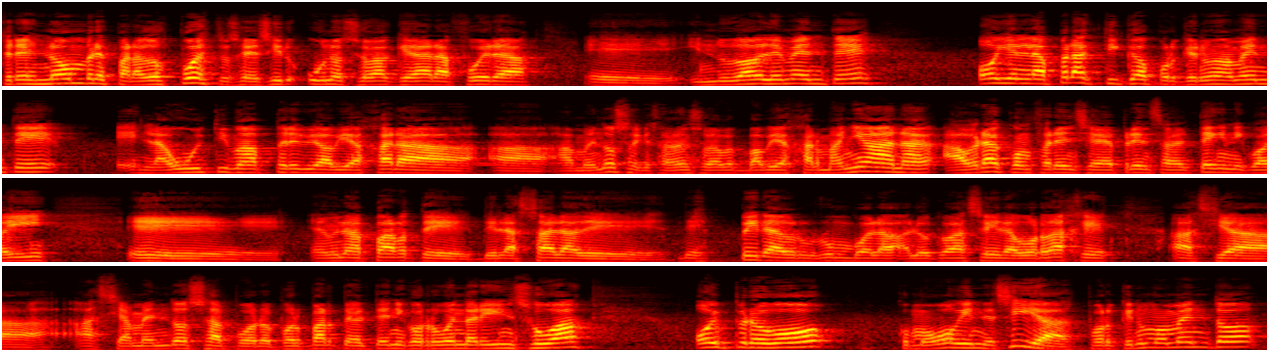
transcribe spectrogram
tres nombres para dos puestos, es decir, uno se va a quedar afuera eh, indudablemente. Hoy en la práctica, porque nuevamente en la última, previo a viajar a, Mendoza, que San va a viajar mañana, habrá conferencia de prensa del técnico ahí, eh, en una parte de la sala de, espera rumbo a, lo que va a ser el abordaje hacia, hacia Mendoza por, por parte del técnico Rubén Darín Insúa. Hoy probó, como vos bien decías, porque en un momento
